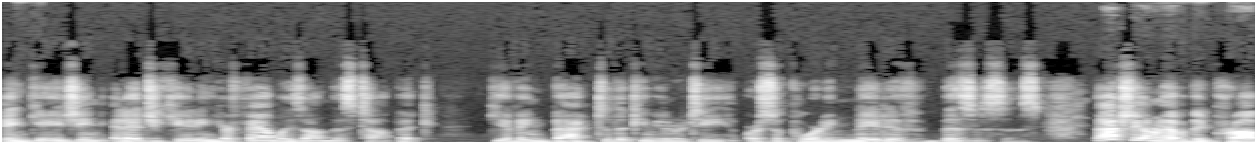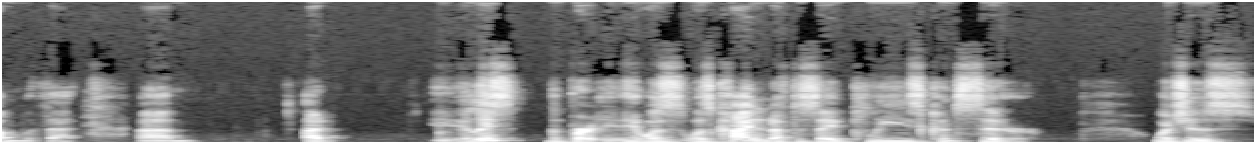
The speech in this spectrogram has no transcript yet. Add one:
engaging and educating your families on this topic, giving back to the community, or supporting native businesses. Actually, I don't have a big problem with that. Um, I, at least the per, it was was kind enough to say, please consider, which is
